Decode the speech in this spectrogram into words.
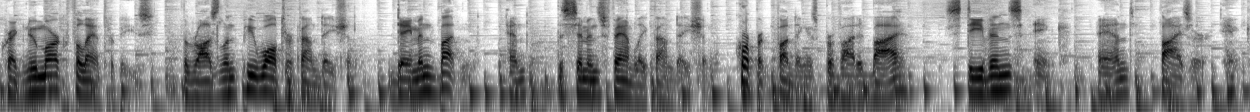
Craig Newmark Philanthropies, the Rosalind P. Walter Foundation, Damon Button, and the Simmons Family Foundation. Corporate funding is provided by Stephens Inc. and Pfizer Inc.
